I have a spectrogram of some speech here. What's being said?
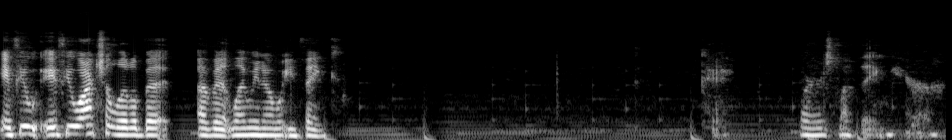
If you if you watch a little bit of it, let me know what you think. Okay, where's my thing here?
